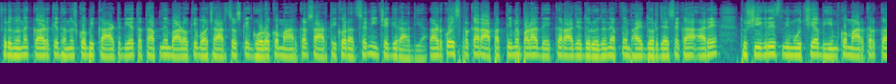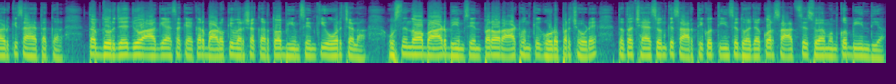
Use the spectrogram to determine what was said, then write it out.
फिर उन्होंने कड़ के धनुष को भी काट दिया तथा अपने बाड़ों की बौछार से उसके घोड़ों को मारकर सारथी को रथ से नीचे गिरा दिया। कड़ को इस प्रकार आपत्ति में पड़ा देखकर राजा दुर्योधन ने अपने भाई दुर्जय से कहा, अरे, तू शीघ्र इस निमुछिया भीम को मारकर कड़ की सहायता कर। तब दुर्जय, जो आगे ऐसा कहकर बाड़ों की वर्षा करता हुआ भीमसेन की ओर चला। उसने नौ बाढ़ भीमसेन पर और आठ उनके घोड़ों पर छोड़े तथा छह से उनके सारथी को, तीन से ध्वजक और सात से स्वयं उनको बीन दिया।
